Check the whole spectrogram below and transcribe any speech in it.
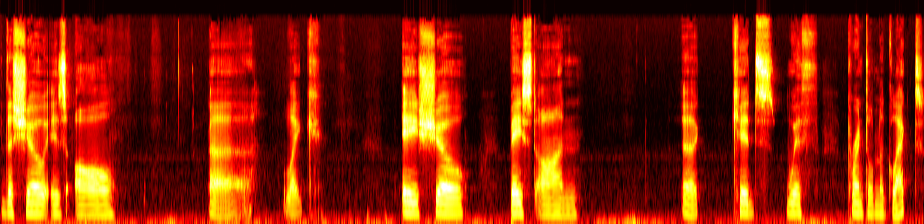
the show is all, uh, like, a show based on, uh, kids with parental neglect,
